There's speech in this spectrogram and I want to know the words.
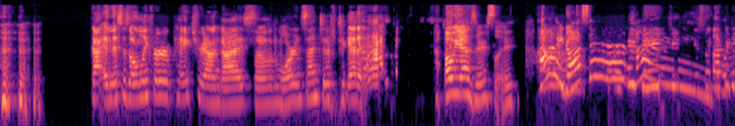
God, and this is only for Patreon, guys. So more incentive to get it. oh yeah, seriously. Hi, Dawson. baby. He's like, Celebrity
